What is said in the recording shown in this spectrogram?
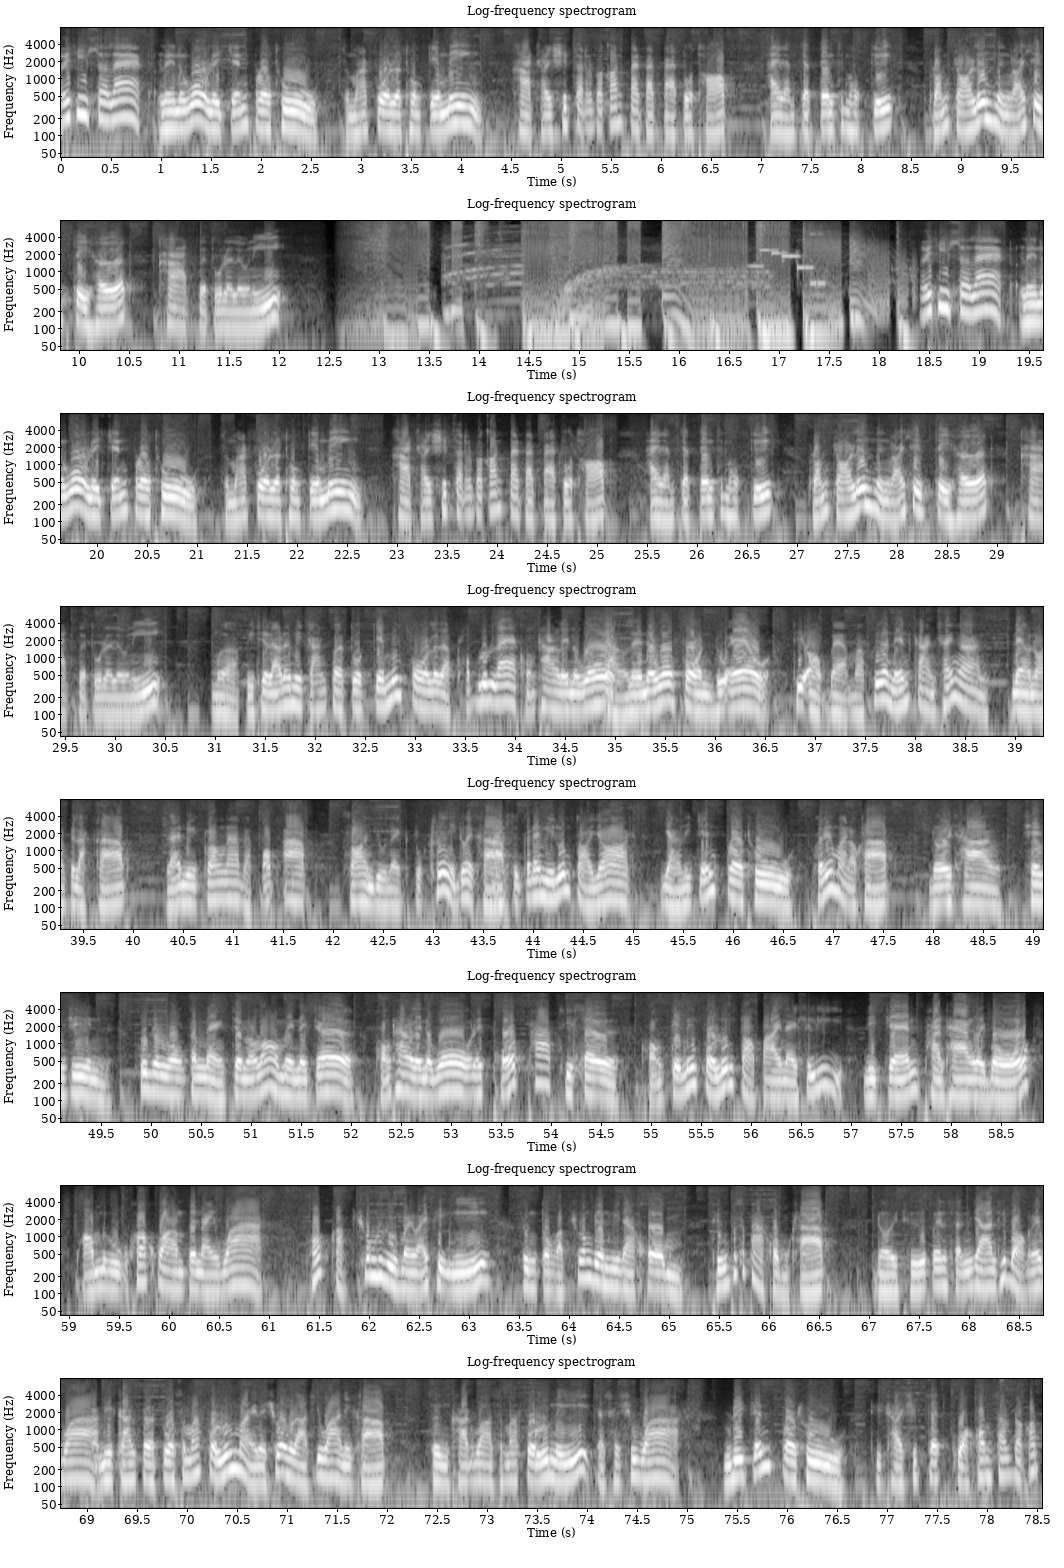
เฮ้ยที่เซอร์แรก Lenovo Legend Pro 2 สมาร์ทโฟนระทงเกมมิ่งขาดใช้ชิป Snapdragon 888 ตัวท็อป ให้แรมจัดเต็ม 16กิกพร้อมจอลื่น114เฮิรตซ์ขาดเปิดตัวเร็วๆนี้เฮ้ยที่เซอร์แรก Lenovo Legend Pro 2 สมาร์ทโฟนระทงเกมมิ่งขาดใช้ชิป Snapdragon 888 ตัวท็อป ให้แรมจัดเต็ม 16กิกพร้อมจอลื่น114เฮิรตซ์ ขาดเปิดตัวเร็วๆนี้ เมื่อปีที่แล้วได้มีการเปิดตัวเกมมิ่งโฟนระดับท็อปรุ่นแรกของทาง Lenovo อย่าง Lenovo Phone Duel ที่ออกแบบมาเพื่อเน้นการใช้งานแนวนอนเป็นหลักครับ และมีกล้องหน้าแบบป๊อปอัพซ่อนอยู่ในตัวเครื่องอีกด้วยครับซึ่งก็ได้มีรุ่นต่อยอด อย่าง Legend Pro 2 เผยออกมาแล้วครับ โดยทางเชนจินผู้ดำรงตำแหน่ง General Manager ของทาง Lenovo ได้โพสต์ภาพทีเซอร์ ของเกมมิ่งโฟนรุ่นต่อไปในซีรีส์ Legend ผ่านทางไวโบ พร้อมระบุข้อความเป็นในว่า พบกับช่วงฤดูใบไม้ผลินี้ ซึ่งตรงกับช่วงเดือนมีนาคม ถึงพฤษภาคมครับ โดยถือเป็นสัญญาณที่บอกได้ว่ามีการเปิดตัวสมาร์ทโฟนรุ่นใหม่ในช่วงเวลาที่ว่านี้ครับ ซึ่งคาดว่าสมาร์ทโฟนรุ่นนี้จะใช้ชื่อว่า Regent Pro 2 ที่ใช้ชิปเซ็ตหัวคอม Snapdragon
